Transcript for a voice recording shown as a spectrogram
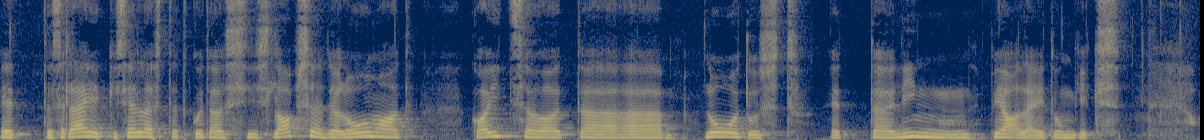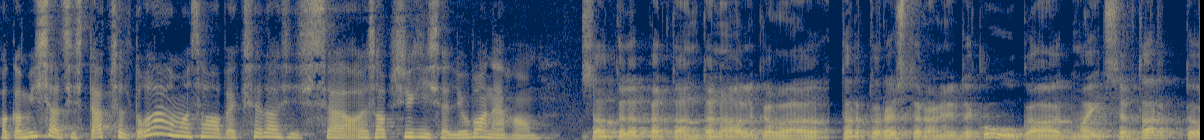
et see räägibki sellest, et kuidas siis lapsed ja loomad kaitsevad äh, loodust, et äh, linn peale ei tungiks. aga mis seal siis täpselt olema saab, eks seda siis äh, saab sügisel juba näha saate lõpetan täna algava Tartu restoranide kuuga Maitsev Tartu,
